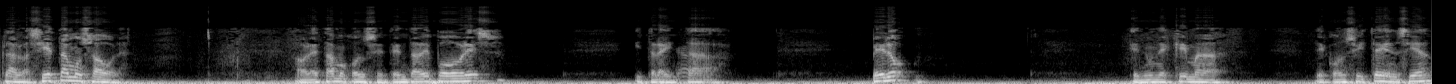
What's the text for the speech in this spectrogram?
Claro, así estamos ahora. Ahora estamos con 70 de pobres y 30. Pero en un esquema de consistencia,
